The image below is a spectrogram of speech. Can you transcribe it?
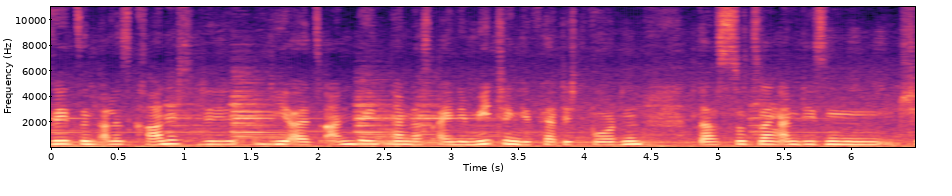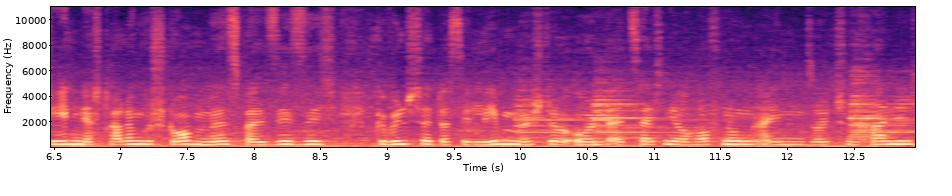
Seht, sind alles Kraniche, die, die, als Andenken an das eine Mädchen gefertigt wurden, das sozusagen an diesen Schäden der Strahlung gestorben ist, weil sie sich gewünscht hat, dass sie leben möchte und als Zeichen ihrer Hoffnung einen solchen Kranich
